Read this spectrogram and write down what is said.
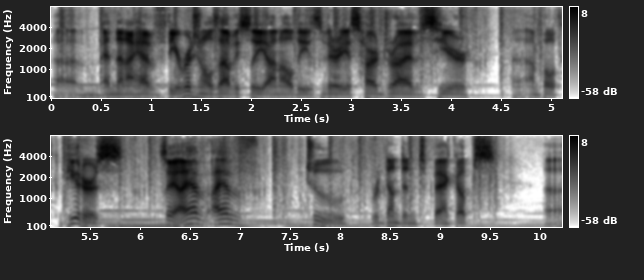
Um, and then I have the originals, obviously, on all these various hard drives here uh, on both computers. So yeah, I have I have two redundant backups. Uh,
